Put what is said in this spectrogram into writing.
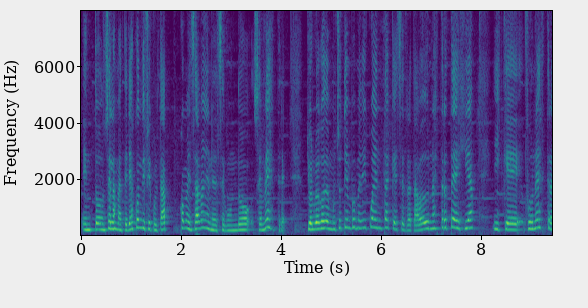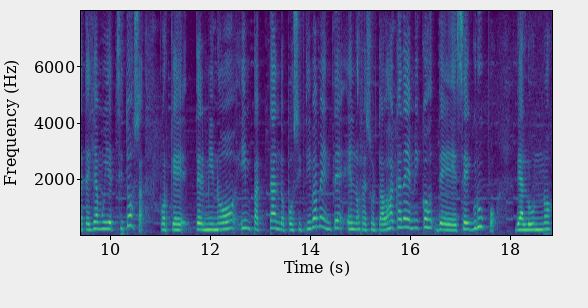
Entonces las materias con dificultad comenzaban en el segundo semestre. Yo luego de mucho tiempo me di cuenta que se trataba de una estrategia y que fue una estrategia muy exitosa porque terminó impactando positivamente en los resultados académicos de ese grupo de alumnos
